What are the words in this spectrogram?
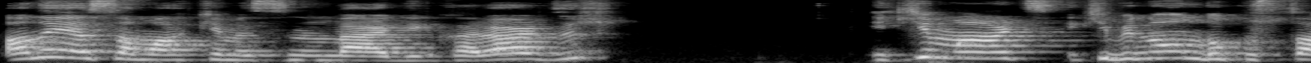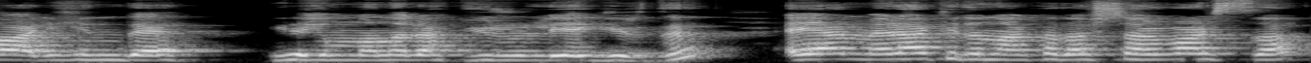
Anayasa Mahkemesi'nin verdiği karardır. 2 Mart 2019 tarihinde yayımlanarak yürürlüğe girdi. Eğer merak eden arkadaşlar varsa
